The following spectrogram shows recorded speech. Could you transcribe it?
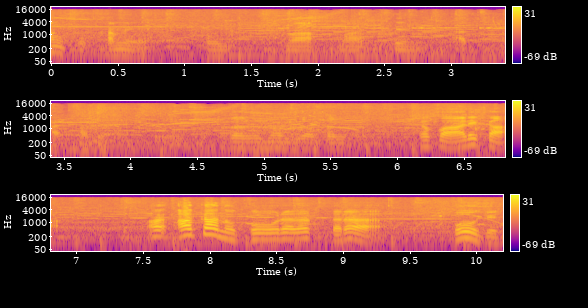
3個カメをま、回ってあ当たる当たるなんで当たるやっぱあれか。あ赤の甲羅だったら防御に。だか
